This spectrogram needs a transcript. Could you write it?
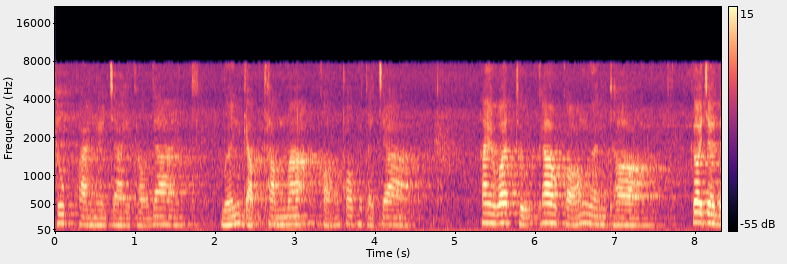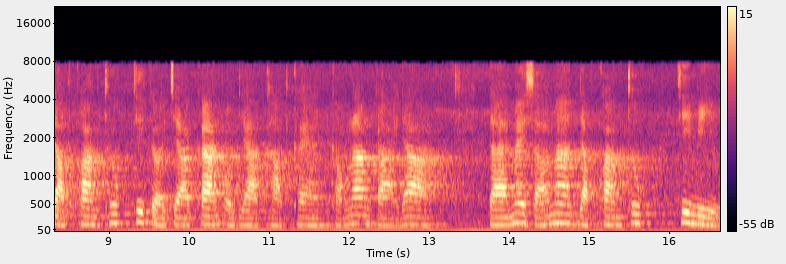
ทุกข์ภายในใจเขาได้ เหมือนกับธรรมะของพระพุทธเจ้า ให้วัตถุข้าวของเงินทอง ก็จะดับความทุกข์ที่เกิดจากการอดอยากขาดแคลนของร่างกายได้ แต่ไม่สามารถดับความทุกข์ที่มีอยู่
